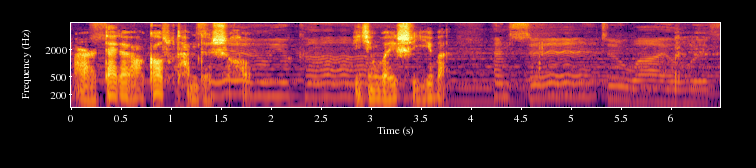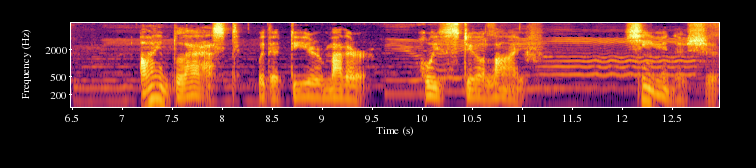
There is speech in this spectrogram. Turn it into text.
而待到要告诉他们的时候。已经为时已晚。I am blessed with a dear mother who is still alive。幸运的是，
